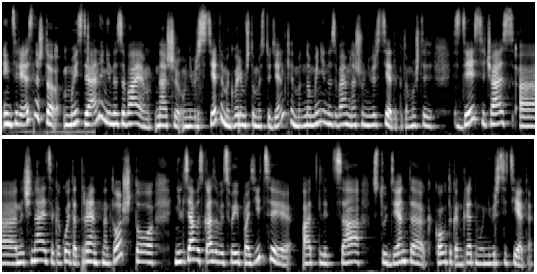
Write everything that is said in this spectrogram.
Интересно, что мы с Дианой не называем наши университеты, мы говорим, что мы студентки, но мы не называем наши университеты, потому что здесь сейчас э, начинается какой-то тренд на то, что нельзя высказывать свои позиции от лица студента какого-то конкретного университета.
